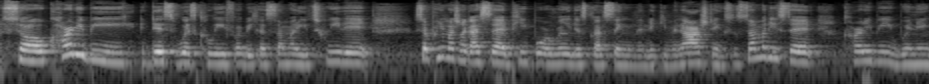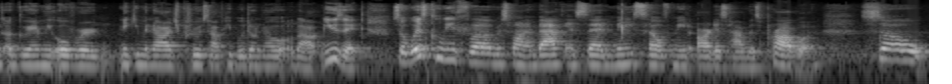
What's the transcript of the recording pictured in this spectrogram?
So Cardi B dissed Wiz Khalifa because somebody tweeted so pretty much like I said, people were really discussing the Nicki Minaj thing. So somebody said Cardi B winning a Grammy over Nicki Minaj proves how people don't know about music. So Wiz Khalifa responded back and said many self-made artists have this problem. So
